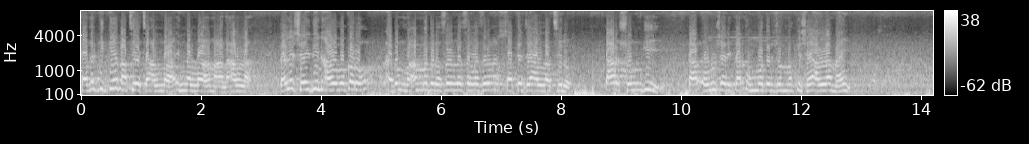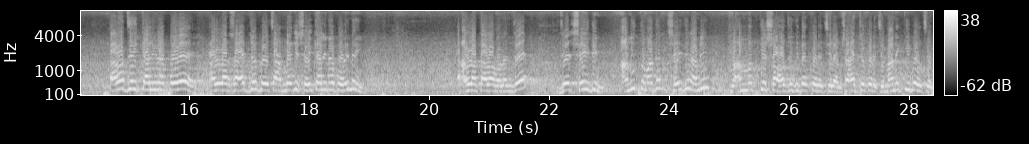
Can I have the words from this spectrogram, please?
তাদেরকে কে বাঁচিয়েছে? আল্লাহ। ইন্নাল্লাহ মানা আল্লাহ। তাহলে সেই দিন আবু বকর এবং মোহাম্মদ সাল্লামের সাথে যে আল্লাহ ছিল, তার সঙ্গী, তার অনুসারী, তার উম্মতের জন্য কি সে আল্লাহ নাই? তারা যে কালিমা পড়ে, আল্লাহর সাহায্য পেয়েছে, আমরা কি সেই কালিমা পড়ি নাই? আল্লাহ তাআলা বলেন যে যে সেই দিন আমি তোমাদের, সেই দিন আমি মোহাম্মদকে সহযোগিতা করেছিলাম, সাহায্য করেছি। মানে কি বলছেন?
